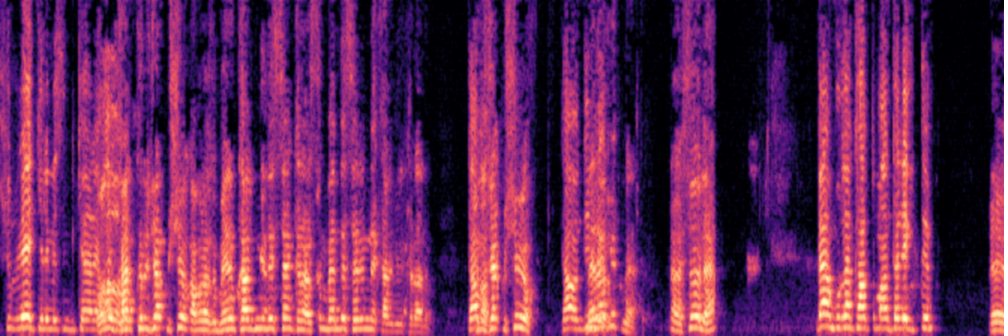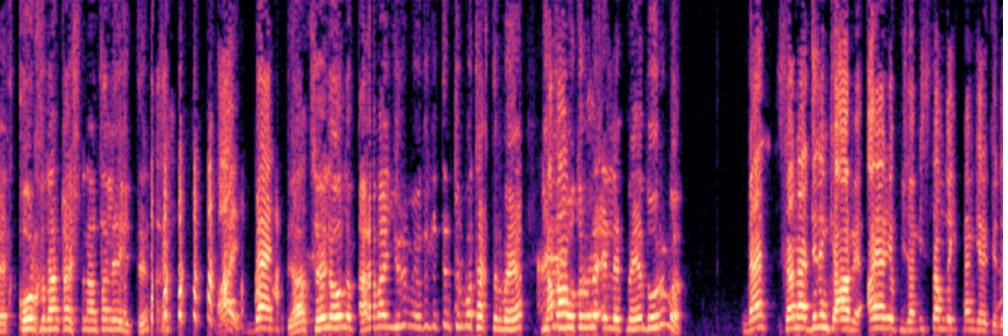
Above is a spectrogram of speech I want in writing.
şu R kelimesini bir kenara Oğlum alalım. kalp kıracak bir şey yok. Amına Benim kalbimi de sen kırarsın. Ben de senin de kalbini kırarım. Tamam. Kıracak bir şey yok. Tamam dinliyorum. Merak etme. Ha, söyle. Ben buradan kalktım Antalya'ya gittim. Evet. Korkudan kaçtın Antalya'ya gittin. Hayır ben ya söyle oğlum. Araban yürümüyordu. Gittin turbo taktırmaya. Gittin Tamam. motorunu elletmeye. Doğru mu? ben sana dedim ki abi ayar yapacağım İstanbul'a gitmem gerekiyordu.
